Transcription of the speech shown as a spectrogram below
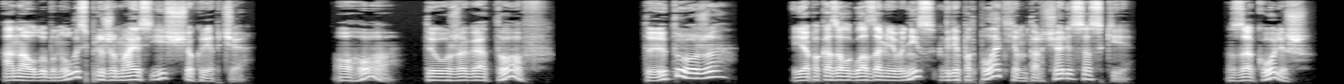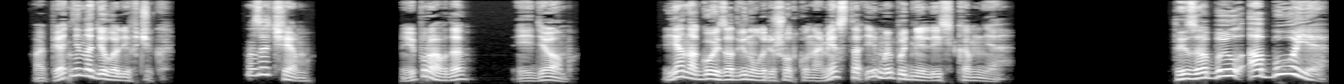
она улыбнулась, прижимаясь еще крепче. «Ого, ты уже готов?» «Ты тоже». Я показал глазами вниз, где под платьем торчали соски. «Заколешь? Опять не надела лифчик?» «Зачем?» «И правда. Идем». Я ногой задвинул решетку на место, и мы поднялись ко мне. «Ты забыл обои!»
